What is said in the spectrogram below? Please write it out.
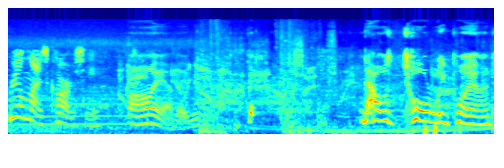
real nice car. See? oh yeah, baby. That was totally planned.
